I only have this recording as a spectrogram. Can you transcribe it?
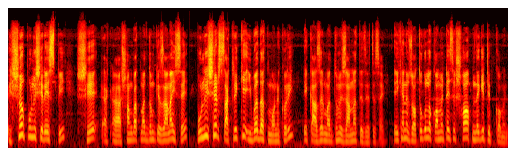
সেও পুলিশের এসপি সে সংবাদ মাধ্যমকে জানাইছে, পুলিশের চাকরিকে ইবাদত মনে করি এই কাজের মাধ্যমে জানাতে যেতে চাই। এইখানে যতগুলো কমেন্ট আছে সব নেগেটিভ কমেন্ট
